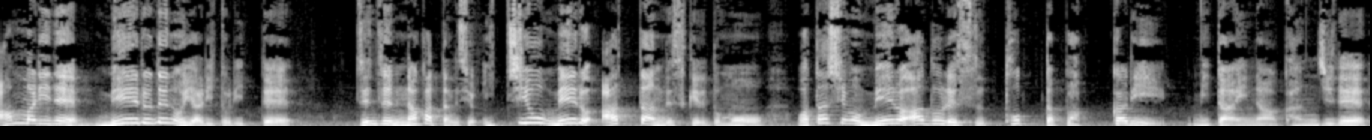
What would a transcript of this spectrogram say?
あんまりねメールでのやり取りって全然なかったんですよ。一応メールあったんですけれども私もメールアドレス取ったばっかりみたいな感じで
